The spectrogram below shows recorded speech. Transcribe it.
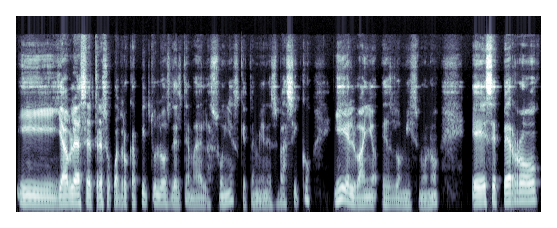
Y ya hablé hace tres o cuatro capítulos del tema de las uñas, que también es básico, y el baño es lo mismo, ¿no? Ese perro,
